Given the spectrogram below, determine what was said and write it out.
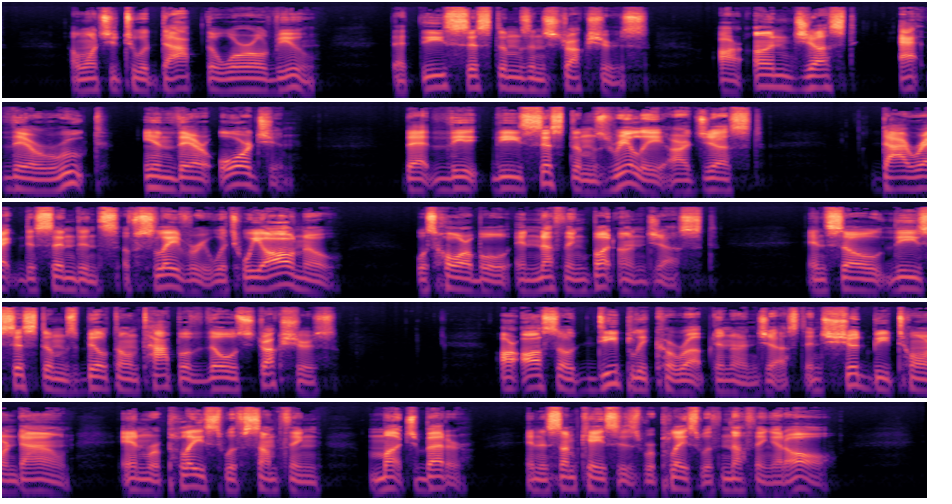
I want you to adopt the worldview that these systems and structures are unjust at their root in their origin, that the, these systems really are just direct descendants of slavery, which we all know was horrible and nothing but unjust. And so these systems built on top of those structures are also deeply corrupt and unjust and should be torn down and replaced with something much better. And in some cases, replaced with nothing at all.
